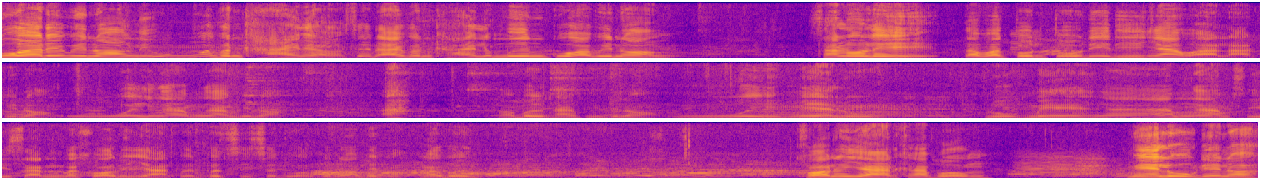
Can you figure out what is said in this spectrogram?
กว่าได้พี่น้องนี่อุ้ยเพิ่นขายแล้วเสียดายเพิ่นขายแล้วหมื่นกว่าพี่น้อง ซาโลเล่แต่ว่าตนโตดีดีๆย่าวอาหลาดพี่น้องอุ้ยงามงามพี่น้องอะมาเบิ่งทางพี่พี่น้องอุ้ยแม่ลูกลูกแม่งามงามสีสันมาขออนุญาตเพิ่นเพิ่นสิสะดวกบ่น้องพี่น้องมาเบิ่งขออนุญาตครับผม แม่ลูกเด้เนาะ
